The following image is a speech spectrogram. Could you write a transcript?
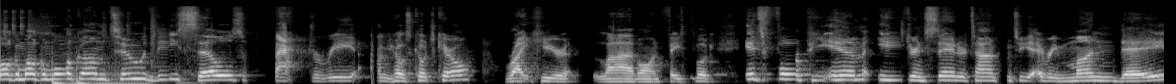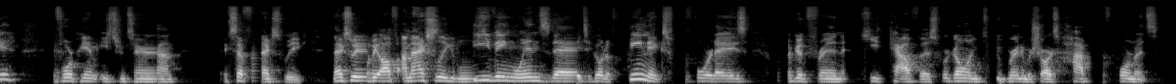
Welcome, welcome, welcome to the Sales Factory. I'm your host, Coach Carroll, right here live on Facebook. It's 4 p.m. Eastern Standard Time. Come to you every Monday at 4 p.m. Eastern Standard Time, except for next week. Next week I'll be off. I'm actually leaving Wednesday to go to Phoenix for four days with my good friend Keith Kalfas. We're going to Brendon Burchard's High Performance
